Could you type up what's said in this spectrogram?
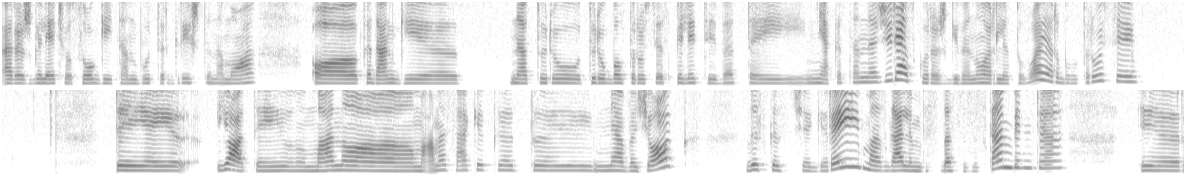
ar aš galėčiau saugiai ten būti ir grįžti namo, o kadangi neturiu, turiu Baltarusijos pilietybę, tai niekas ten nežiūrės, kur aš gyvenu, ar Lietuvoje, ar Baltarusijai. Tai jo, tai mano mama sakė, kad nevažiuok, viskas čia gerai, mes galim visada susiskambinti. Ir,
